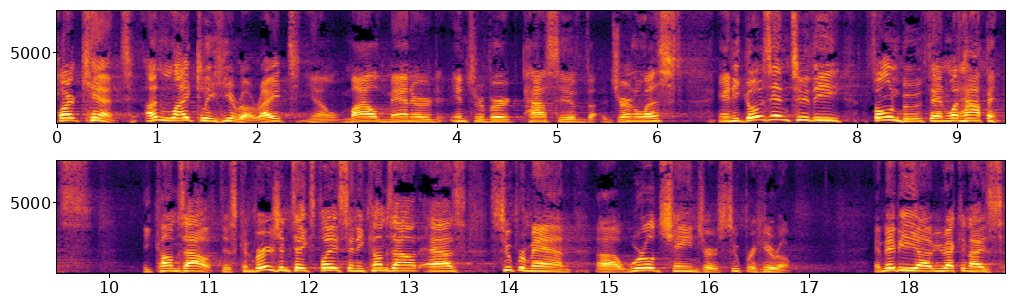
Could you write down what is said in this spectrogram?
Clark Kent, unlikely hero, right? You know, mild mannered, introvert, passive journalist. And he goes into the phone booth, and what happens? He comes out. This conversion takes place, and he comes out as Superman, uh, world changer, superhero. And maybe uh, you recognize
